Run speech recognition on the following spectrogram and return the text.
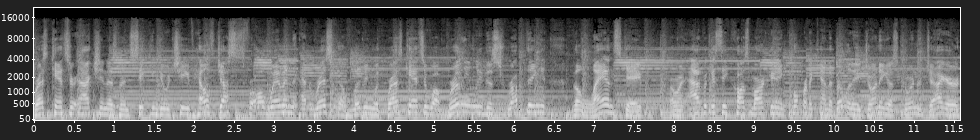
Breast Cancer Action has been seeking to achieve health justice for all women at risk of living with breast cancer while brilliantly disrupting the landscape. Our advocacy, cause marketing, and corporate accountability. Joining us, Karuna Jaggar,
